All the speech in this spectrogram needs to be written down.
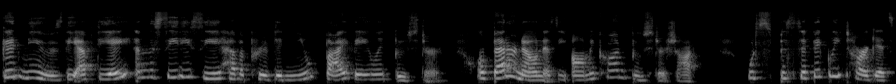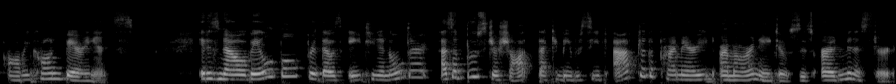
Good news the FDA and the CDC have approved a new bivalent booster, or better known as the Omicron booster shot, which specifically targets Omicron variants. It is now available for those 18 and older as a booster shot that can be received after the primary mRNA doses are administered.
